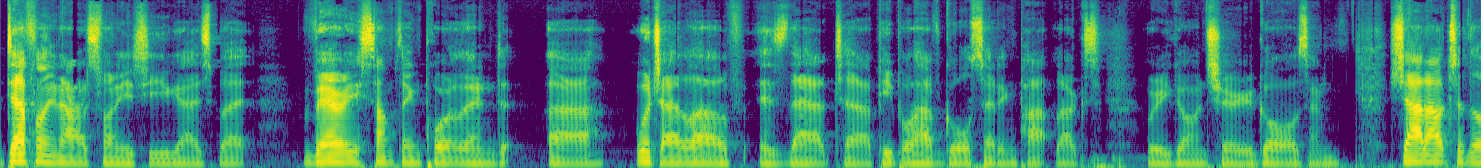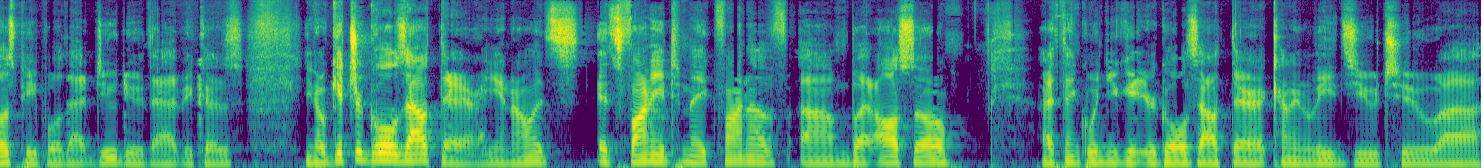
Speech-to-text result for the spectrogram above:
definitely not as funny to you guys, but very something Portland, uh, which I love, is that uh, people have goal setting potlucks where you go and share your goals. And shout out to those people that do do that because, you know, get your goals out there. You know, it's it's funny to make fun of, um, but also, I think when you get your goals out there, it kind of leads you to. Uh,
